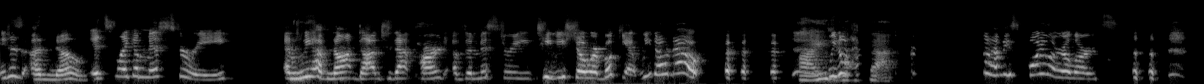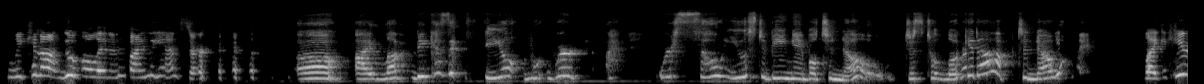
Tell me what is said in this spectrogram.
It is unknown. It's like a mystery. And we have not gotten to that part of the mystery TV show or book yet. We don't know. I we don't have that. We don't have any spoiler alerts. we cannot Google it and find the answer. oh, I love because it feel we're we're so used to being able to know, just to look right. it up, to know. Yeah. Like here,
